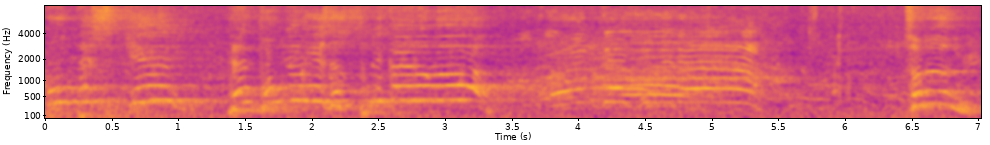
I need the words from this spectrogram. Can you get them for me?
공태시킨 대통령이 있었습니까, 여러분? 없었습니다. 저는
